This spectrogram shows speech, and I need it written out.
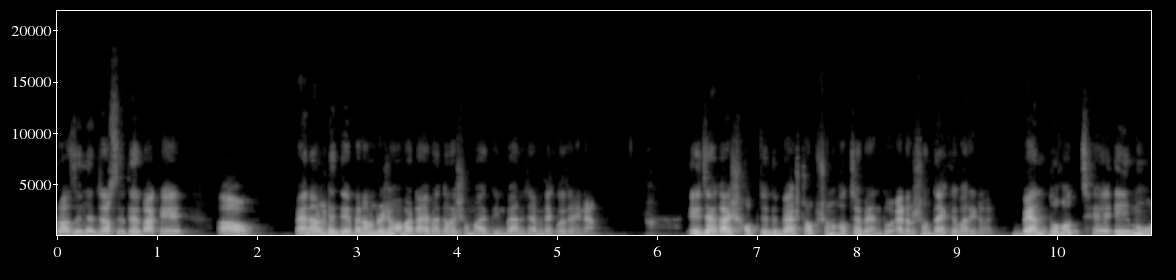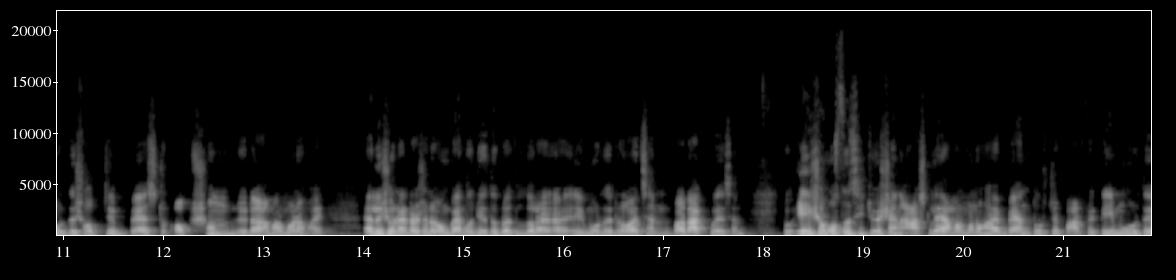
ব্রাজিলের জার্সিতে তাকে পেনাল্টিতে, পেনাল্টির সময় বা টাই ব্রেকারের সময় তিন ব্যানার্জি আমি দেখতে চাই না। এ জায়গায় সবচেয়ে বেস্ট অপশন হচ্ছে ব্যান্তো অ্যাডারসন তো একেবারেই নয়। ব্যান্তো হচ্ছে এই মুহূর্তে সবচেয়ে বেস্ট অপশন যেটা আমার মনে হয়। অ্যালিশন অ্যাডারসন এবং ব্যান্তো যেহেতু ব্রাজিল দলের এই মুহূর্তে রয়েছেন বা ডাক পেয়েছেন, তো এই সমস্ত সিচুয়েশন আসলে আমার মনে হয় ব্যান্টোর চেয়ে পারফেক্ট এই মুহূর্তে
